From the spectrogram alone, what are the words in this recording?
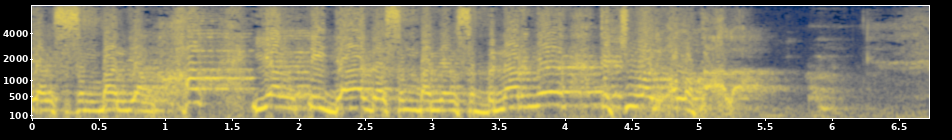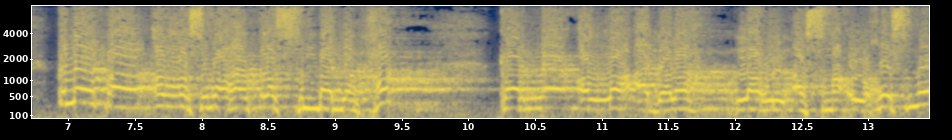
yang sesembahan yang hak yang tidak ada sembahan yang sebenarnya kecuali Allah taala. Kenapa Allah Subhanahu taala sembahan yang hak? Karena Allah adalah lahul asmaul husna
